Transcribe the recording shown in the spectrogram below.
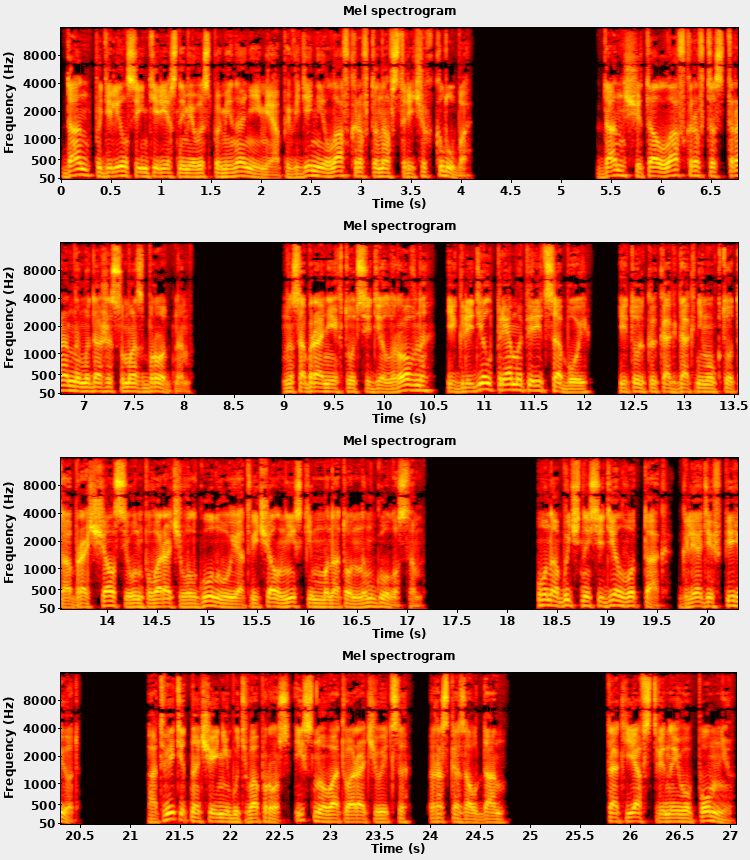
Дан поделился интересными воспоминаниями о поведении Лавкрафта на встречах клуба. Дан считал Лавкрафта странным и даже сумасбродным. На собраниях тот сидел ровно и глядел прямо перед собой, и только когда к нему кто-то обращался, он поворачивал голову и отвечал низким монотонным голосом. Он обычно сидел вот так, глядя вперед. Ответит на чей-нибудь вопрос и снова отворачивается, рассказал Дан. Так явственно его помню.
